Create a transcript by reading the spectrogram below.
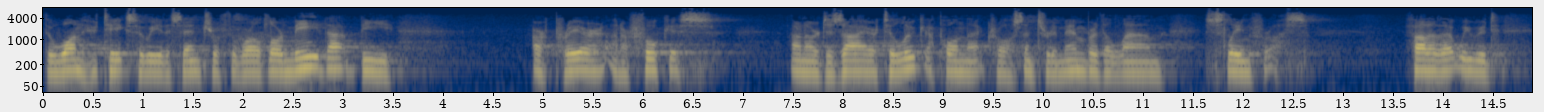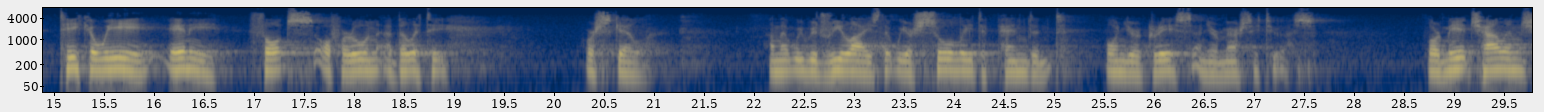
the one who takes away the center of the world. Lord, may that be our prayer and our focus and our desire to look upon that cross and to remember the Lamb slain for us. Father, that we would take away any thoughts of our own ability or skill, and that we would realize that we are solely dependent on your grace and your mercy to us. Lord, may it challenge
